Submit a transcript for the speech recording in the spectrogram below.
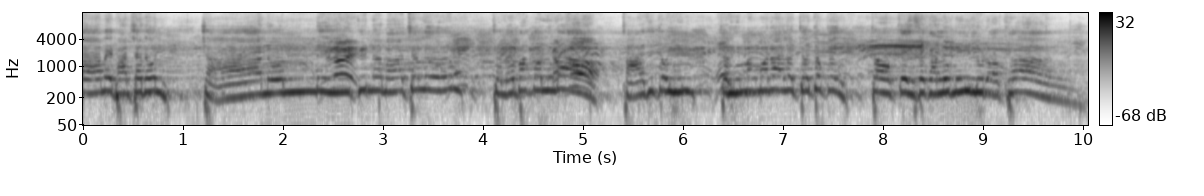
มาไม่ผ่านชานนท์ชานนท์ดีขึ้นหน้ามาเฉลิมเฉลิมพักบอลลงได้ชายที่เจ้าหินเจ้าหินมังมาได้แล้วเจอเจ้าเก่งเจ้าเก่งสกัดลูกนี้หลุดออกข้างอ่า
